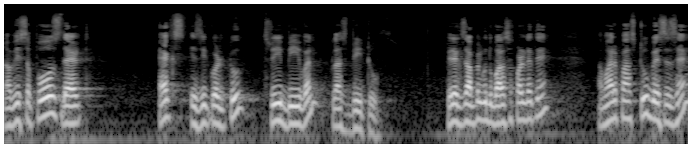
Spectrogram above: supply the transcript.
نا we suppose that X is equal to three B one plus B two پھر ایگزامپل کو دوبارہ سے پڑھ لیتے ہیں۔ ہمارے پاس ٹو بیسز ہیں۔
